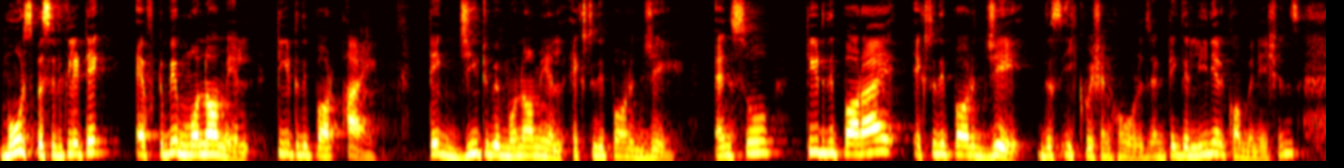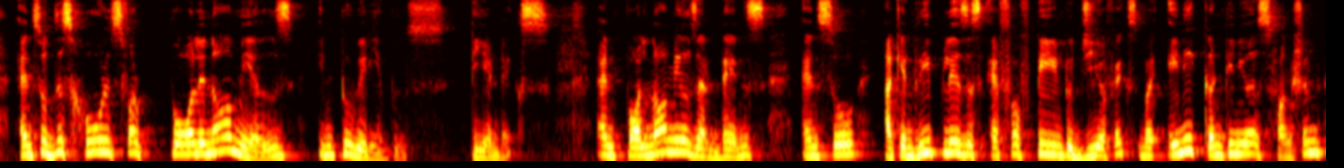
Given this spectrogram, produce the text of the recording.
more specifically take f to be a monomial t to the power i, take g to be a monomial x to the power j. And so t to the power i x to the power j this equation holds and take the linear combinations. And so this holds for polynomials in two variables t and x. And polynomials are dense and so I can replace this f of t into g of x by any continuous function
